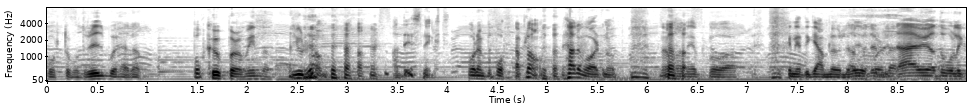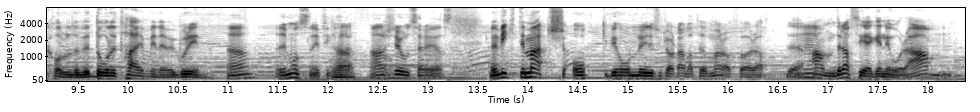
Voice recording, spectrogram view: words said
borta mot Rydbo i helgen. Och kuppade dem in den. Gjorde de? Ja, det är snyggt. Få den på bortaplan. Det hade varit något. När man är på, ska ner till Gamla Ullevi där. Nej, vi har dålig koll. Det är dålig timing när vi går in. Ja, det måste ni fixa. Ja. Annars är det oseriöst. Men viktig match och vi håller ju såklart alla tummar då för att eh, andra segern i år. Ja, ja,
